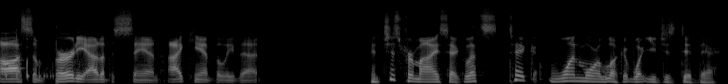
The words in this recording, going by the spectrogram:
Awesome. Birdie out of the sand. I can't believe that. And just for my sake, let's take one more look at what you just did there.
